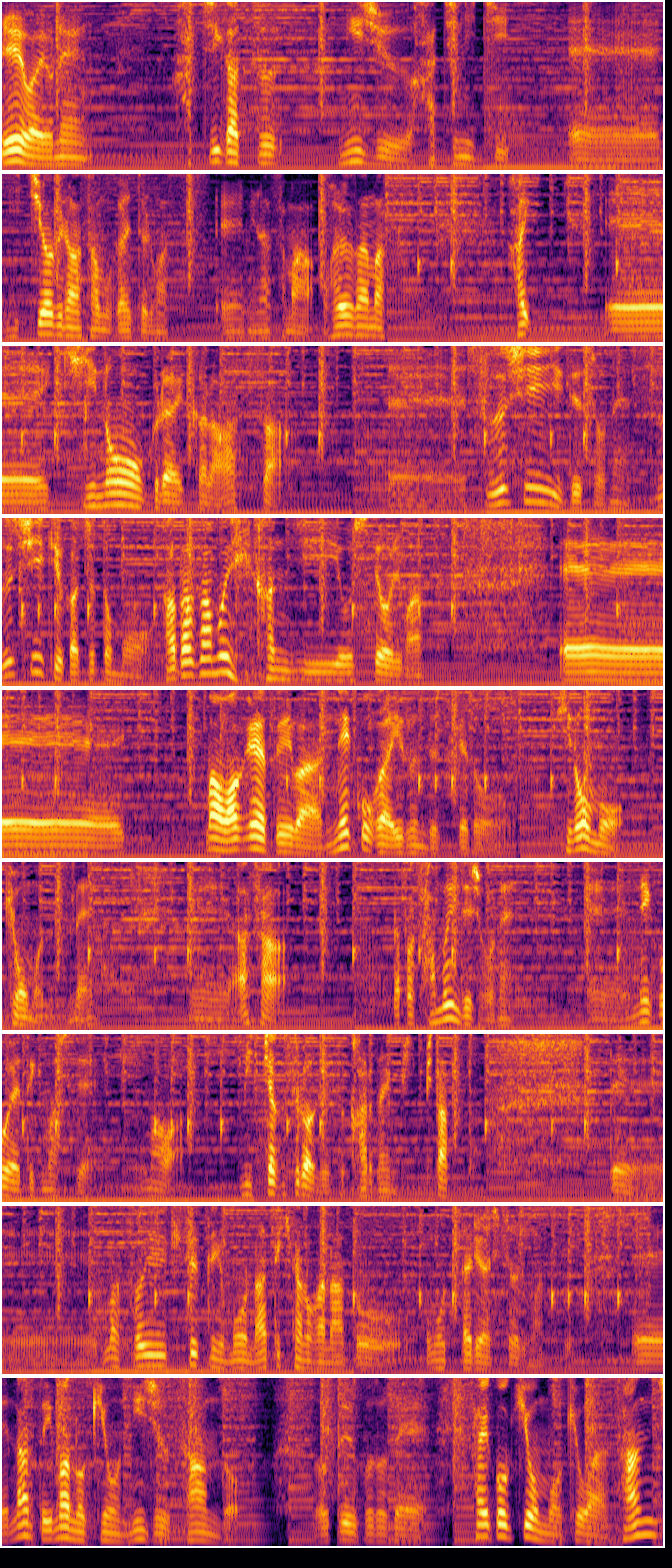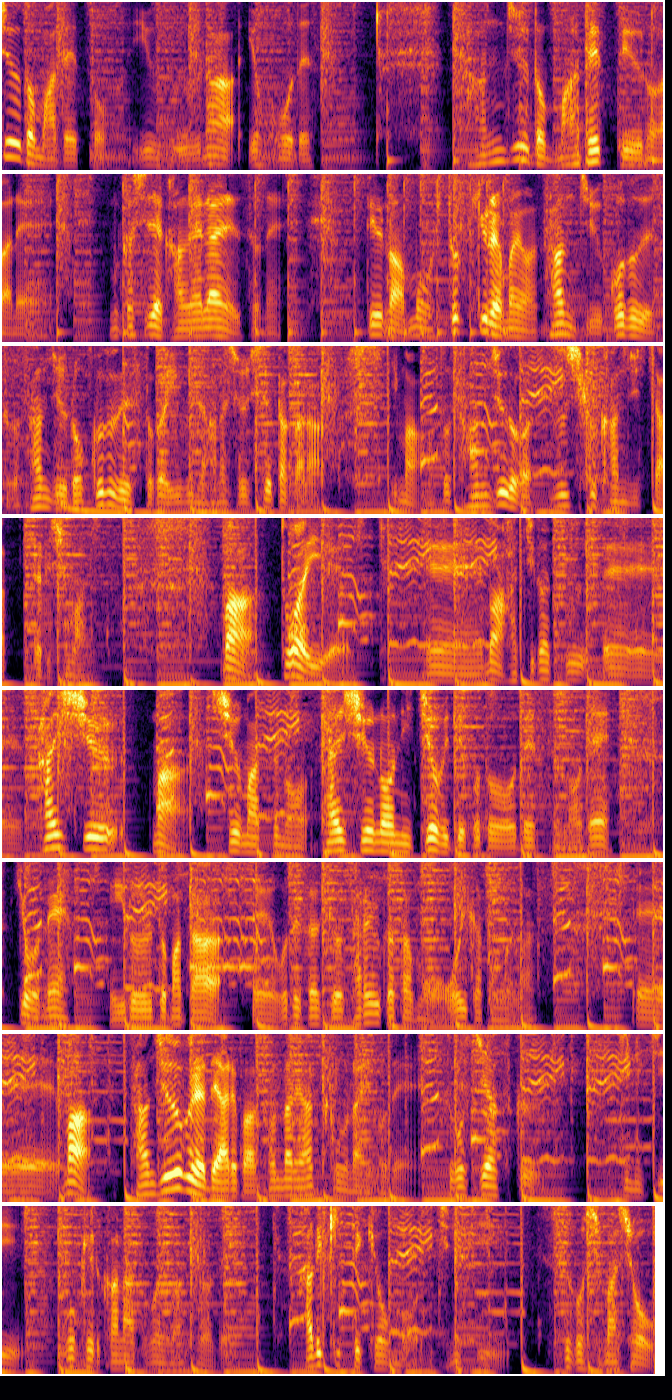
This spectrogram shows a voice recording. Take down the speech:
令和4年8月28日、えー日曜日の朝を迎えております、えー皆様おはようございます。はい、えー昨日くらいから朝、えー涼しいですよね。涼しいというかちょっともう肌寒い感じをしております。えーまあ我が家といえば猫がいるんですけど昨日も今日もですね、えー朝やっぱ寒いんでしょうね、えー猫がやってきまして今は密着するわけですよ。体にピピタッと。でまあそういう季節にもうなってきたのかなと思ったりはしております、えーなんと今の気温23度。ということで最高気温も今日は30度までという風な予報です。30度までっていうのがね昔では考えられないですよね。っていうのはもう一月ぐらい前は35度ですとか36度ですとかいう風に話をしてたから今ほんと30度が涼しく感じちゃったりします。まあとはいええーまあ、8月、えー最終、まあ、週末の最終の日曜日ということですので今日ねいろいろとまた、えーお出かけをされる方も多いかと思います、えまあ30度ぐらいであればそんなに暑くもないので過ごしやすく一日動けるかなと思いますので張り切って今日も一日過ごしましょう。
